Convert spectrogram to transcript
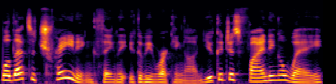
Well, that's a training thing that you could be working on. You could just finding a way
